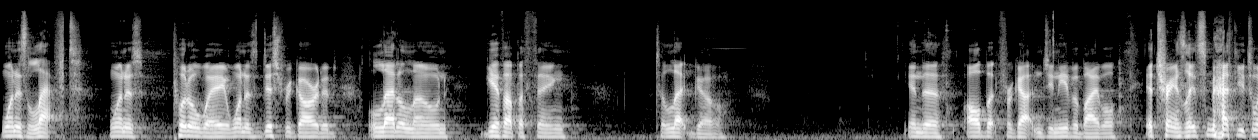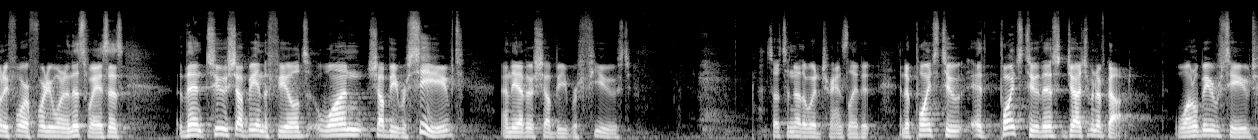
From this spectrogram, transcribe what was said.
One is left, one is put away, one is disregarded, let alone, give up a thing, to let go in the all but forgotten Geneva Bible, it translates Matthew 24, 41 in this way. It says, Then two shall be in the fields, one shall be received, and the other shall be refused. So it's another way to translate it. And it points to, it points to this judgment of God. One will be received,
